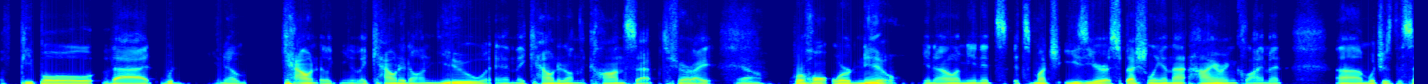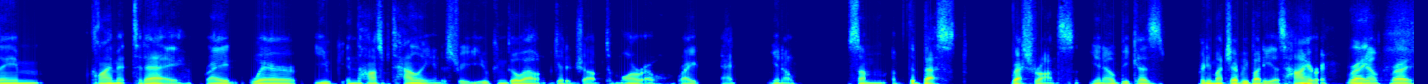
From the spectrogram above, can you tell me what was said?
of people that would you know count like you know they counted on you and they counted on the concept Sure. right Yeah. we're whole, we're new you know i mean it's it's much easier especially in that hiring climate um, which is the same climate today right where you in the hospitality industry you can go out and get a job tomorrow right at you know some of the best restaurants you know because pretty much everybody is hiring Right. know? Right.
